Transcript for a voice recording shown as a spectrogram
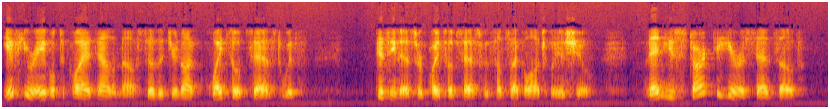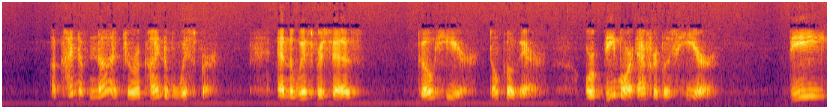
if you're able to quiet down enough so that you're not quite so obsessed with dizziness or quite so obsessed with some psychological issue, then you start to hear a sense of a kind of nudge or a kind of whisper. And the whisper says, go here, don't go there. Or be more effortless here. Be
